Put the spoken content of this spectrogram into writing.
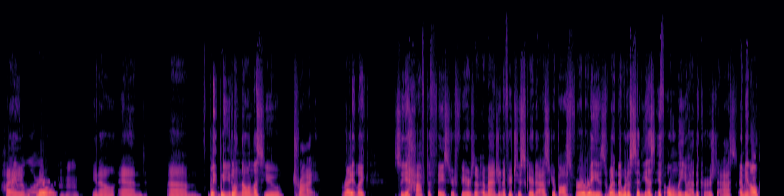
high, high reward. reward mm-hmm. You know, and um, but but you don't know unless you try, right? Like so you have to face your fears. Imagine if you're too scared to ask your boss for a raise when they would have said yes if only you had the courage to ask. I mean, I'll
